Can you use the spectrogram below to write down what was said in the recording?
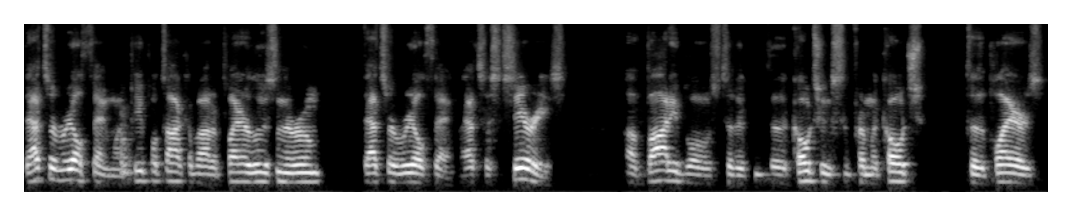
that's a real thing. When people talk about a player losing the room, that's a real thing. That's a series of body blows to the, to the coaching from the coach to the players,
